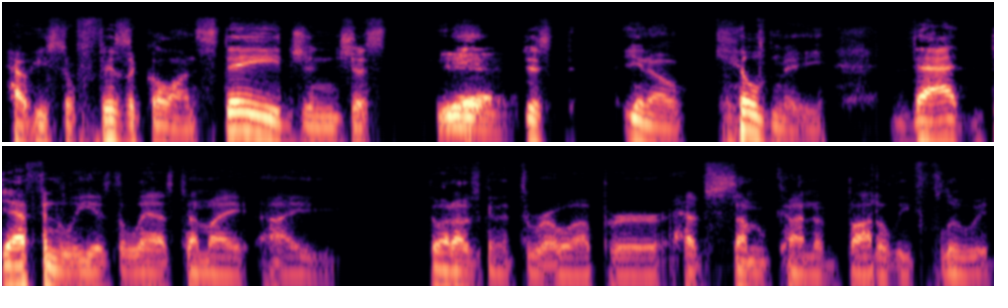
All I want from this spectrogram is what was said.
how he's so physical on stage and just, Yeah. just, you know, killed me. That definitely is the last time I, I thought I was going to throw up or have some kind of bodily fluid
